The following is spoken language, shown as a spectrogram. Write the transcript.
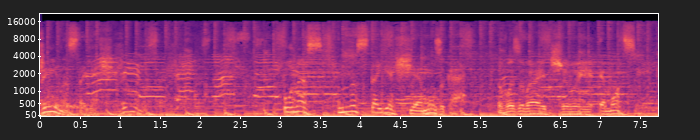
Живи настоящий. Живи настоящий. У нас настоящая музыка вызывает живые эмоции.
